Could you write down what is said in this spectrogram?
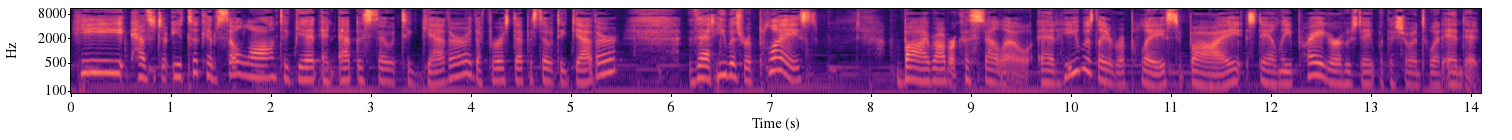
He has to, it took him so long to get an episode together, the first episode together, that he was replaced by Robert Costello, and he was later replaced by Stanley Prager, who stayed with the show until it ended.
